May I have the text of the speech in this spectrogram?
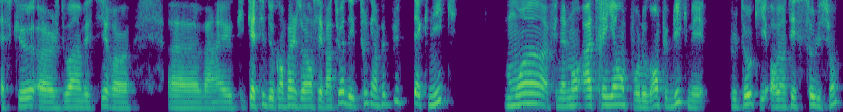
Est-ce que euh, je dois investir euh, Quel type de campagne je dois lancer? Tu vois, des trucs un peu plus techniques, moins finalement attrayants pour le grand public, mais plutôt qui est orienté solution.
